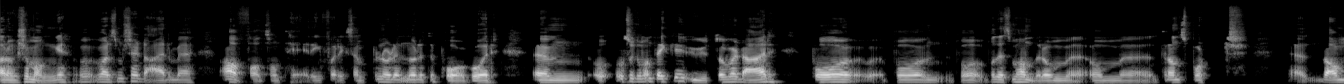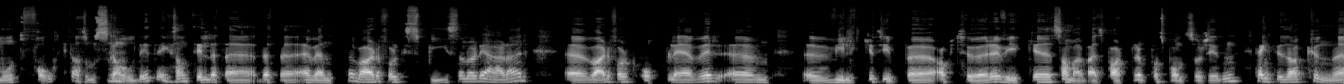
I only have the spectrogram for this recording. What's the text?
arrangementet. Hva er det som skjer der med avfallshåndtering f.eks. Når, det, når dette pågår. Um, og, og, så kan man tenke utover der på, på, på, på det som handler om, om uh, transport uh, da mot folk da, som skal mm. dit til dette, dette, eventet. Hva er det folk spiser når de er der? Uh, hva er det folk opplever? hvilke type aktører, hvilke samarbeidspartnere på sponsorsiden tenkte de da kunne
